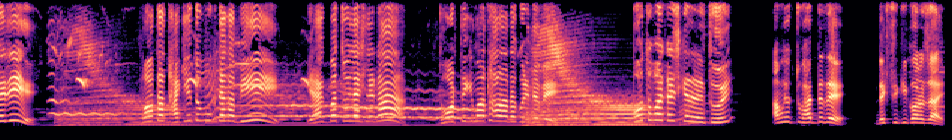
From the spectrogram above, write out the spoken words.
গাড়ি মাথা থাকলে তো মুখ দেখাবি। একবার চলে আসলে না, ধর থেকে মাথা আলাদা করে দেবে। কত ভয় করিস কেন রে তুই? আমাকে একটু ভাবতে দে, দেখছি কি করা যায়।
